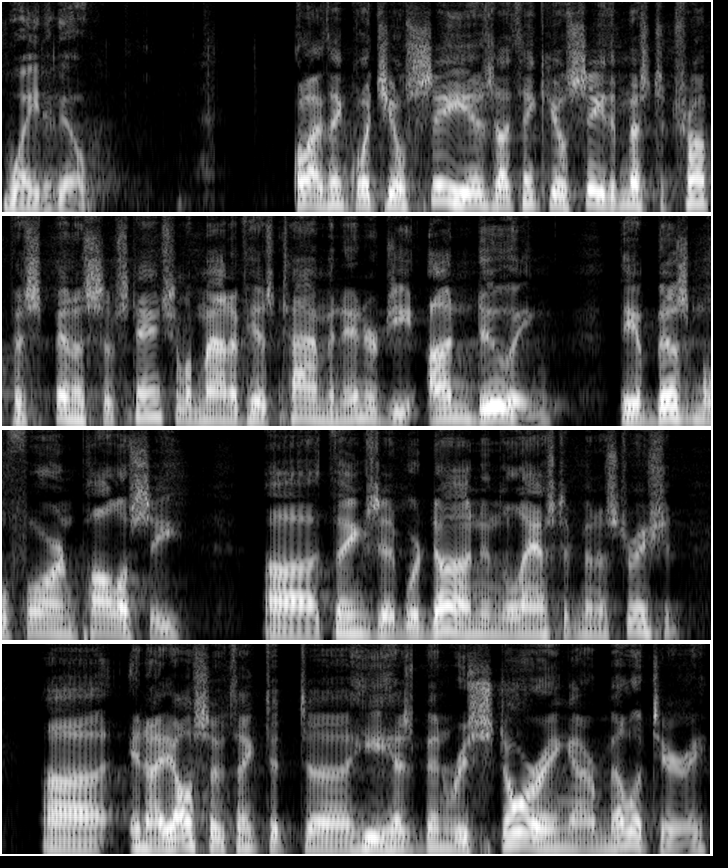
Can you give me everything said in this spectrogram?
way to go? Well, I think what you'll see is I think you'll see that Mr. Trump has spent a substantial amount of his time and energy undoing the abysmal foreign policy uh, things that were done in the last administration. Uh, and I also think that uh, he has been restoring our military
